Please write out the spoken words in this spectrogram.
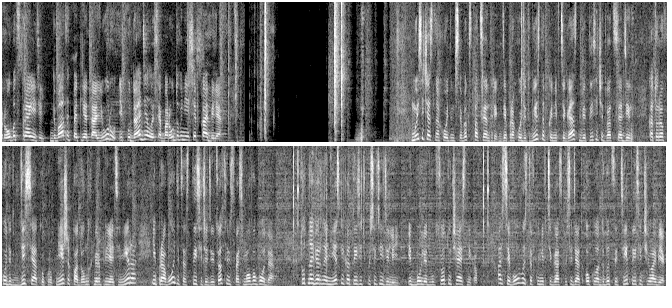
робот-строитель, 25 лет Алюру и куда делось оборудование севкабеля. Мы сейчас находимся в экспоцентре, где проходит выставка «Нефтегаз-2021», которая входит в десятку крупнейших подобных мероприятий мира и проводится с 1978 года. Тут, наверное, несколько тысяч посетителей и более 200 участников – а всего в выставку «Нефтегаз» посетят около 20 тысяч человек.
